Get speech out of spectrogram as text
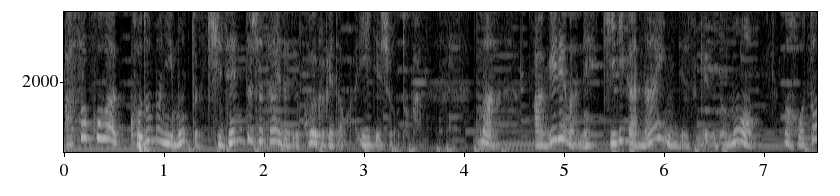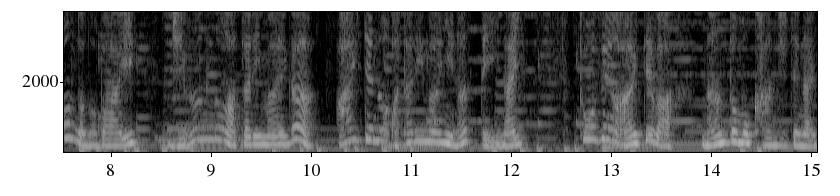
あそこは子供にもっと毅然とした態度で声かけた方がいいでしょうとか。まああげればねキリがないんですけれども、まあ、ほとんどの場合自分の当たり前が相手の当たり前になっていない。当然相手は何とも感じてない。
